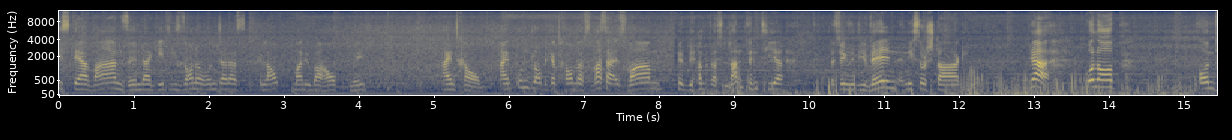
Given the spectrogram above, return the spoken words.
ist der Wahnsinn, da geht die Sonne unter, das glaubt man überhaupt nicht. Ein Traum, ein unglaublicher Traum, das Wasser ist warm, wir haben etwas Landwind hier, deswegen sind die Wellen nicht so stark. Ja, Urlaub und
